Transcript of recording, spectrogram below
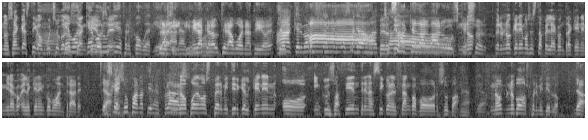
Nos han castigado mucho con Qué los buen, qué flanqueos, buen ulti de ¿eh? Fresco, güey, aquí. La- para y, mira tiempo, que la ¿eh? ulti era buena, tío. Eh. Ah, que el Varus Ah, se ha quedado pero Se ha quedado el Varus. Qué No, suerte. pero no queremos esta pelea contra Kennen. Mira el Kennen cómo va a entrar. eh. Ya. Es que Supa no tiene flash. No podemos permitir que el Kennen o incluso así entren así con el flanco a por Supa. Ya. Ya. No, no podemos permitirlo. Ya,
